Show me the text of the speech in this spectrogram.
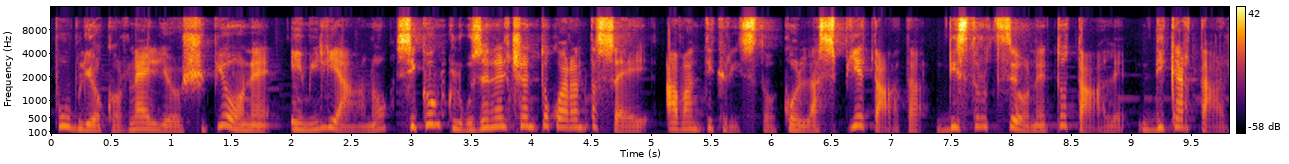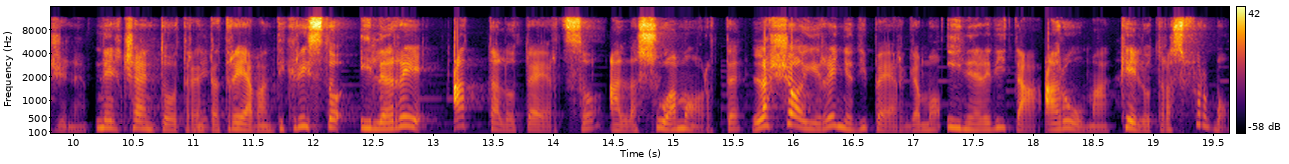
Publio Cornelio Scipione Emiliano, si concluse nel 146 a.C. con la spietata distruzione distruzione totale di Cartagine. Nel 133 a.C. il re Attalo III, alla sua morte, lasciò il regno di Pergamo in eredità a Roma, che lo trasformò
